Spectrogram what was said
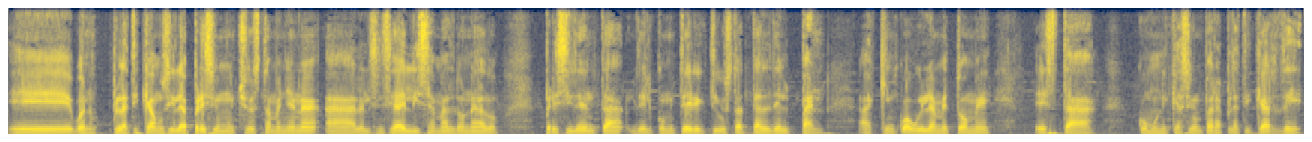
Eh, bueno, platicamos y le aprecio mucho esta mañana a la licenciada Elisa Maldonado, presidenta del Comité Directivo Estatal del PAN, aquí en Coahuila, me tome esta comunicación para platicar de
